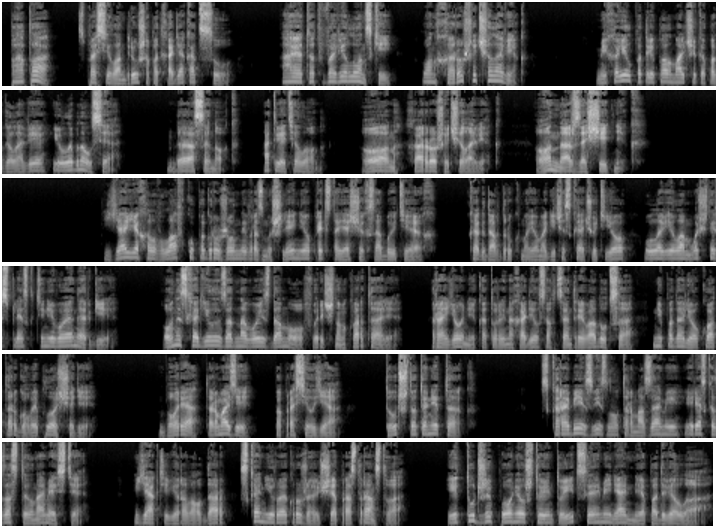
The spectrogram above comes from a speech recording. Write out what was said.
«Папа!» – спросил Андрюша, подходя к отцу. «А этот Вавилонский, он хороший человек?» Михаил потрепал мальчика по голове и улыбнулся. «Да, сынок», — ответил он. «Он хороший человек. Он наш защитник». Я ехал в лавку, погруженный в размышления о предстоящих событиях, когда вдруг мое магическое чутье уловило мощный всплеск теневой энергии. Он исходил из одного из домов в речном квартале, районе, который находился в центре Вадуца, неподалеку от торговой площади. «Боря, тормози!» – попросил я. «Тут что-то не так». Скоробей взвизгнул тормозами и резко застыл на месте. Я активировал дар, сканируя окружающее пространство. И тут же понял, что интуиция меня не подвела.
